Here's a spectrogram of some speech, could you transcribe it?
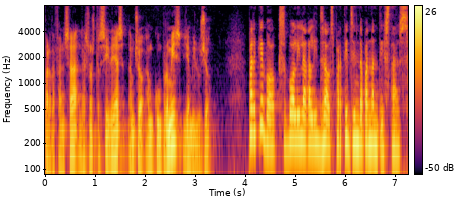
per defensar les nostres idees amb això, amb compromís i amb il·lusió. Per què Vox vol il·legalitzar els partits independentistes?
